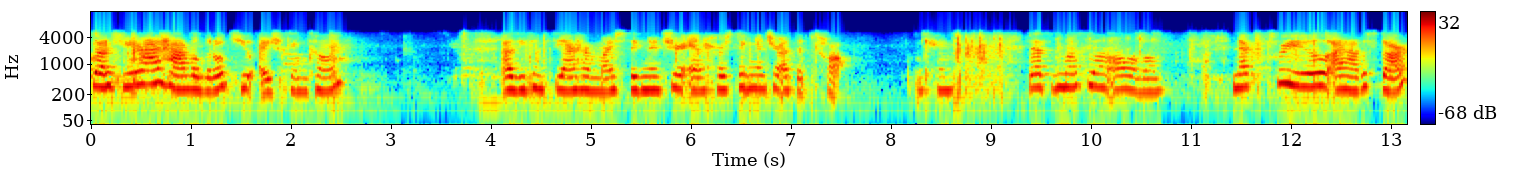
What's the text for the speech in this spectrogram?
So here I have a little cute ice cream cone. As you can see, I have my signature and her signature at the top. Okay. That's mostly on all of them. Next for you, I have a star.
